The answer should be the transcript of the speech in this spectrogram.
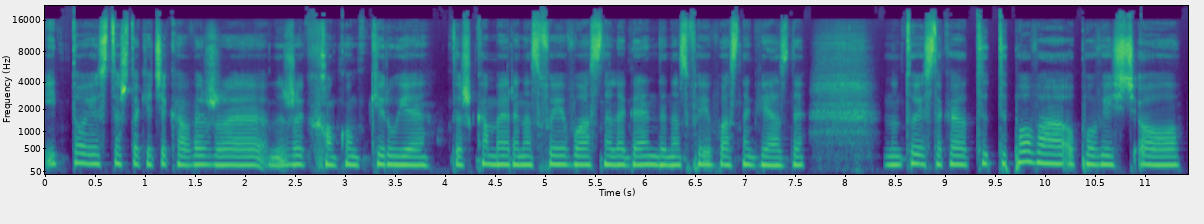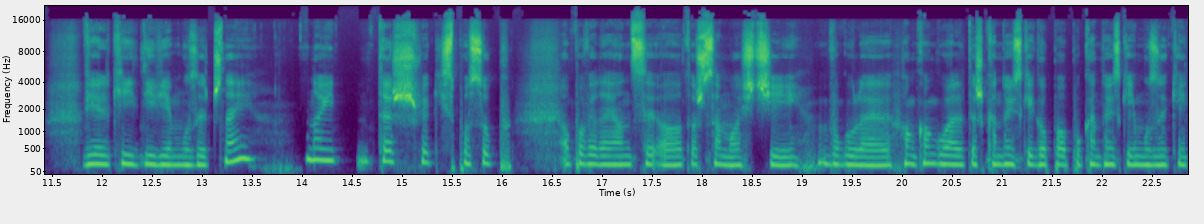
I to jest też takie ciekawe, że, że Hongkong kieruje też kamerę na swoje własne legendy, na swoje własne gwiazdy. No to jest taka ty typowa opowieść o wielkiej diwie muzycznej. No i też w jakiś sposób opowiadający o tożsamości w ogóle Hongkongu, ale też kantońskiego popu, kantońskiej muzyki,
